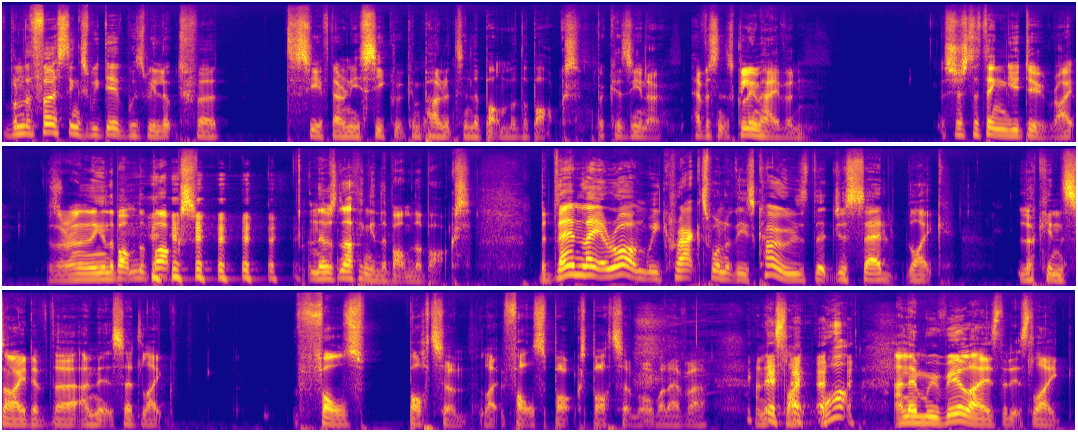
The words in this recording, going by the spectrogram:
one of the first things we did was we looked for to see if there are any secret components in the bottom of the box because you know ever since Gloomhaven, it's just a thing you do, right? Is there anything in the bottom of the box? and there was nothing in the bottom of the box. But then later on, we cracked one of these codes that just said like, look inside of the, and it said like, false bottom, like false box bottom or whatever. And it's like what? And then we realized that it's like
